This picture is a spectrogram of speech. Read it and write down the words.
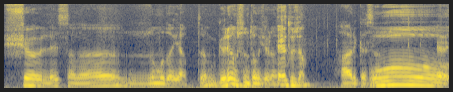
Şöyle sana zoom'u da yaptım. Görüyor musun Tonguç Hocam? Evet hocam. Harikasın. Oo. Evet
